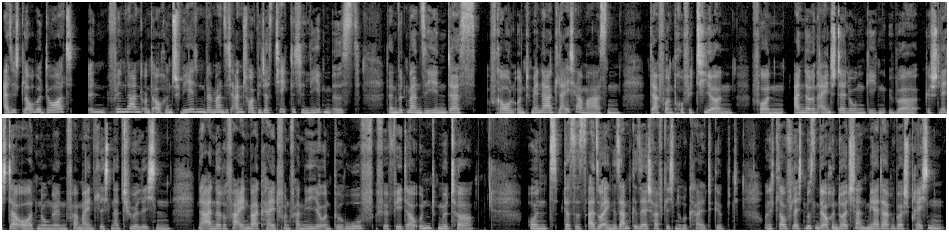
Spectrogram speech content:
Also ich glaube, dort in Finnland und auch in Schweden, wenn man sich anschaut, wie das tägliche Leben ist, dann wird man sehen, dass Frauen und Männer gleichermaßen davon profitieren, von anderen Einstellungen gegenüber Geschlechterordnungen, vermeintlich natürlichen, eine andere Vereinbarkeit von Familie und Beruf für Väter und Mütter und dass es also einen gesamtgesellschaftlichen Rückhalt gibt. Und ich glaube, vielleicht müssen wir auch in Deutschland mehr darüber sprechen,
